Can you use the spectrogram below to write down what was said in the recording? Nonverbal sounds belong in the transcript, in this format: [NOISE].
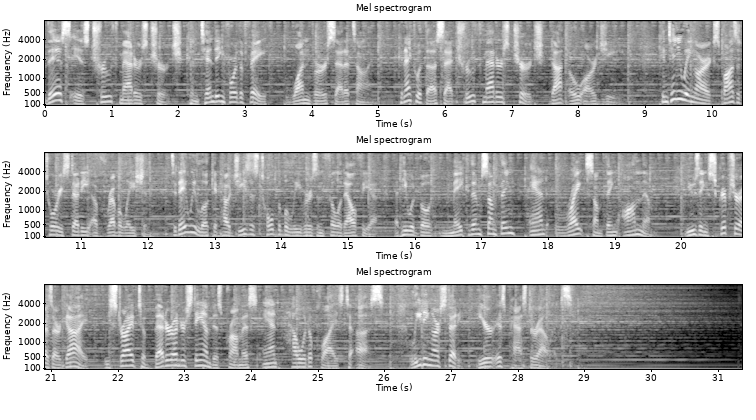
This is Truth Matters Church, contending for the faith, one verse at a time. Connect with us at truthmatterschurch.org. Continuing our expository study of Revelation, today we look at how Jesus told the believers in Philadelphia that he would both make them something and write something on them. Using Scripture as our guide, we strive to better understand this promise and how it applies to us. Leading our study, here is Pastor Alex.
